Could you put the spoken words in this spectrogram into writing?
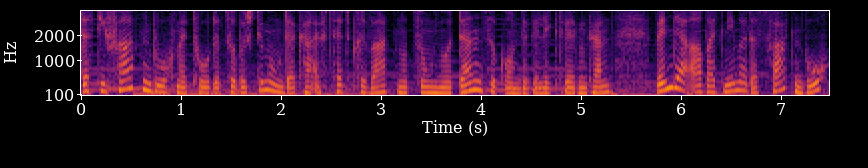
dass die Fahrtenbuchmethode zur Bestimmung der Kfz-Privatnutzung nur dann zugrunde gelegt werden kann, wenn der Arbeitnehmer das Fahrtenbuch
